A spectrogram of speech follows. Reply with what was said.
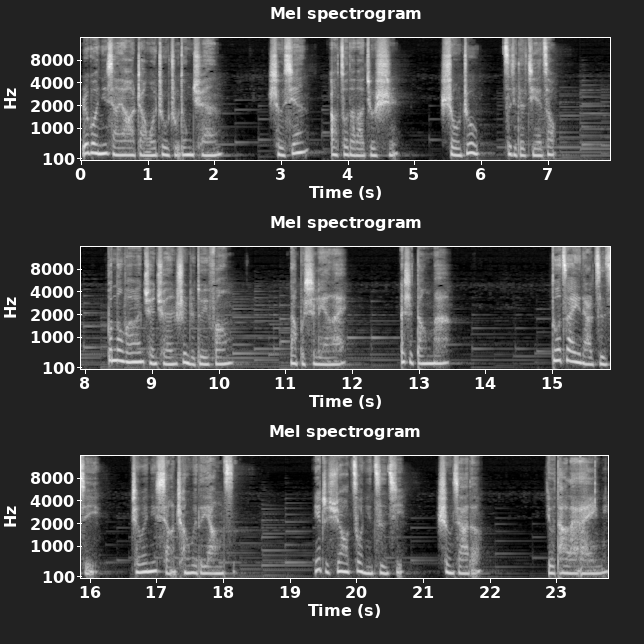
如果你想要掌握住主动权，首先要做到的就是守住自己的节奏，不能完完全全顺着对方。那不是恋爱，那是当妈。多在意点自己，成为你想成为的样子。你只需要做你自己，剩下的由他来爱你。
